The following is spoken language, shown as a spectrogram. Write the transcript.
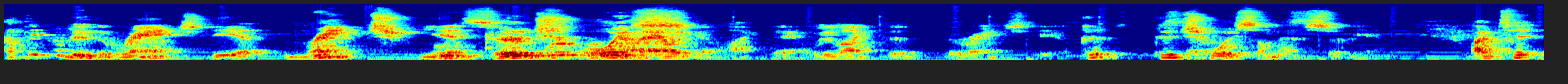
I think we'll do the ranch dip. Ranch, Yes, Ooh, good. We're, we're choice. elegant like that. We like the, the ranch dip. Good, good So, choice on that, sir. Yeah. I t-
